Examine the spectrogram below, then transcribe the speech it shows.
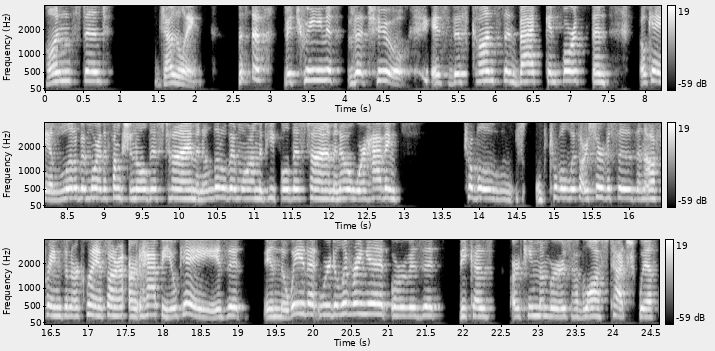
constant juggling between the two. It's this constant back and forth, and okay, a little bit more of the functional this time, and a little bit more on the people this time, and oh, we're having trouble trouble with our services and offerings, and our clients aren't aren't happy. Okay, is it in the way that we're delivering it, or is it because our team members have lost touch with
